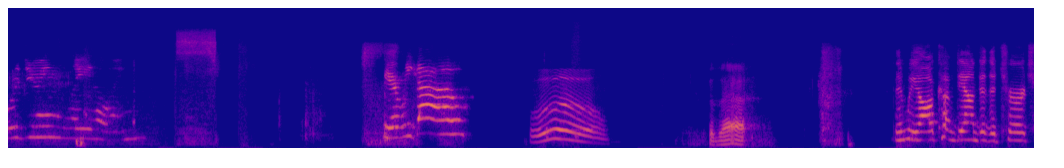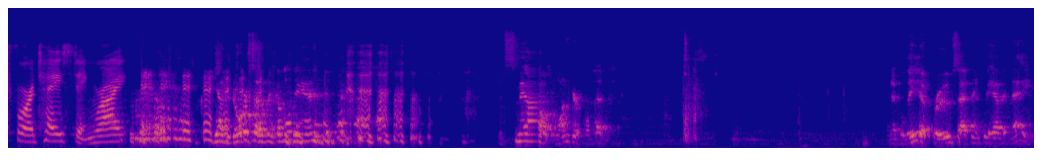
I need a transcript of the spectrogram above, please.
We're doing ladling. Here we go. Ooh. Look at that. Then we all come down to the church for a tasting, right? Yeah, the door's open, come on in. It smells wonderful, doesn't it? And if Leah approves, I think we have it made.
